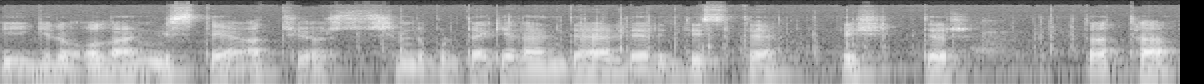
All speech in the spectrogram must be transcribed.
ilgili olan listeye atıyoruz. Şimdi burada gelen değerleri liste eşittir data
